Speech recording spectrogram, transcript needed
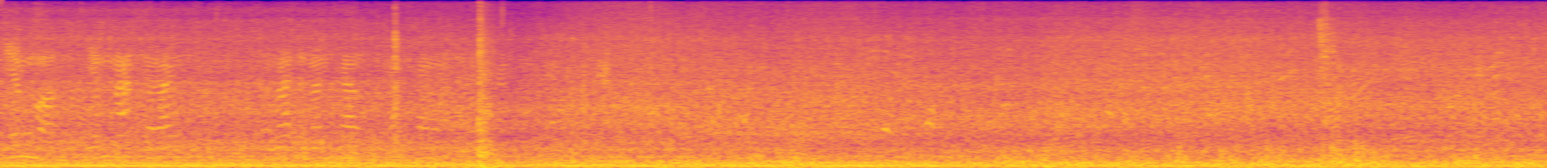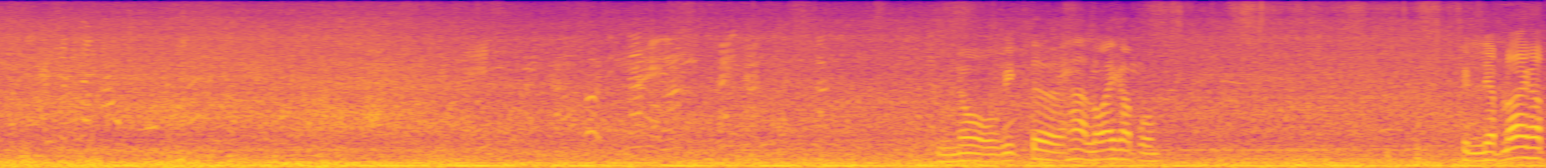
เยี่ยมบ่เยี่ยมนัดอะไรนัดนัดครับ ฮีโน่วิกเตอร์ห้าร้อยครับผม ขึ้นเรียบร้อยครับ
